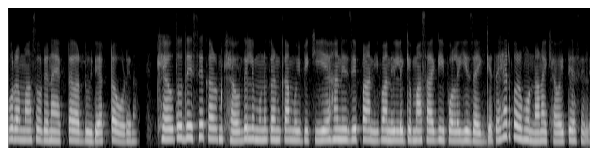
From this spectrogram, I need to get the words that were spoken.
পোড়া মাছ ওড়ে না, একটা আর দুইটা, একটা ওড়ে না। খেও তো দেছে, কারণ খেও দিলে মনে করেন কাম হইবে কি? এখানে যে পানি, পানির লেগে মাছ আগেই পলাইয়ে যাই গে তাই পরে মোর নানাই খেওয়াইতে আসলে।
